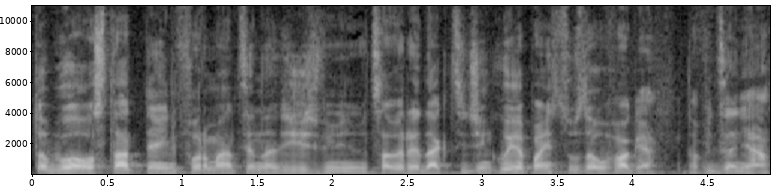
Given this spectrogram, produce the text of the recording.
To była ostatnia informacja na dziś w imieniu całej redakcji. Dziękuję Państwu za uwagę. Do widzenia.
